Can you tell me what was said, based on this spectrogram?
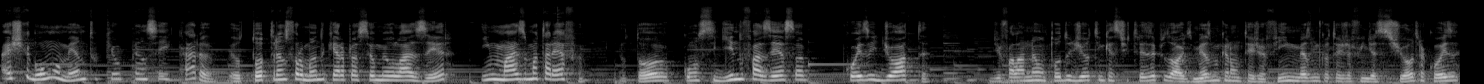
Aí chegou um momento que eu pensei, cara, eu tô transformando o que era para ser o meu lazer em mais uma tarefa. Eu tô conseguindo fazer essa coisa idiota de falar, não, todo dia eu tenho que assistir três episódios, mesmo que eu não esteja afim, mesmo que eu esteja afim de assistir outra coisa,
